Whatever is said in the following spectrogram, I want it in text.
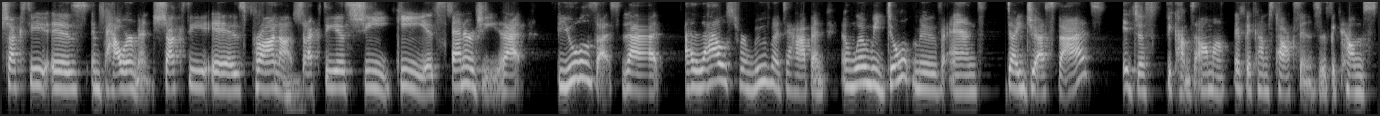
Shakti is empowerment. Shakti is prana. Mm. Shakti is chi, ki. It's energy that fuels us, that allows for movement to happen. And when we don't move and digest that, it just becomes ama. It becomes toxins. It becomes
